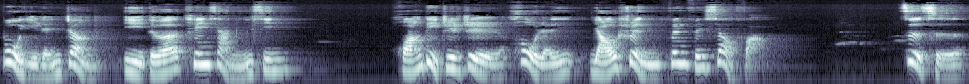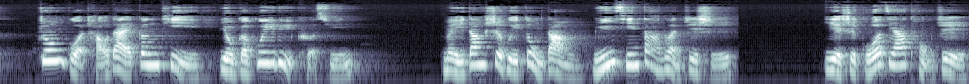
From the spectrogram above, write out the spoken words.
不以仁政以得天下民心。皇帝之治，后人尧舜纷纷效仿。自此，中国朝代更替有个规律可循。每当社会动荡、民心大乱之时，也是国家统治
